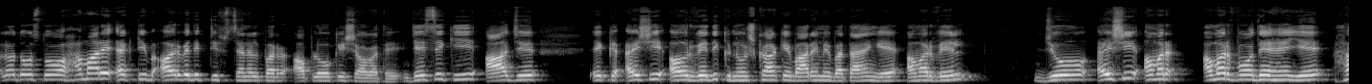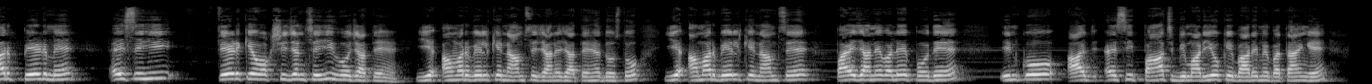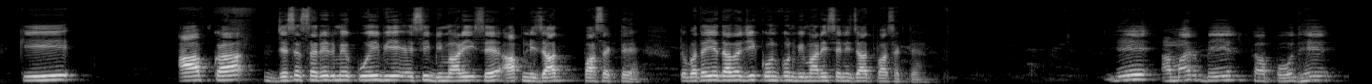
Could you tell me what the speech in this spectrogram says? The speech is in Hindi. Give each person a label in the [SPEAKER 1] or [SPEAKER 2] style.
[SPEAKER 1] हेलो दोस्तों, हमारे एक्टिव आयुर्वेदिक टिप्स चैनल पर आप लोगों की स्वागत है। जैसे कि आज एक ऐसी आयुर्वेदिक नुस्खा के बारे में बताएँगे, अमरवेल। जो ऐसी अमर अमर पौधे हैं, ये हर पेड़ में ऐसे ही पेड़ के ऑक्सीजन से ही हो जाते हैं। ये अमरवेल के नाम से जाने जाते हैं दोस्तों। ये अमरवेल के नाम से पाए जाने वाले पौधे इनको आज ऐसी पाँच बीमारियों के बारे में बताएँगे कि आपका, जैसे शरीर में कोई भी ऐसी बीमारी से आप निजात पा सकते हैं। तो बताइए दादाजी कौन कौन बीमारी से निजात पा सकते हैं?
[SPEAKER 2] ये अमर बेल का पौधे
